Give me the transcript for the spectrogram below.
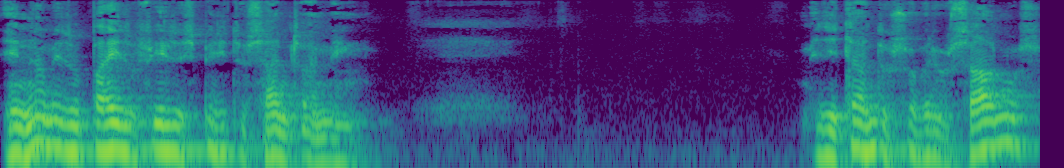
Em nome do Pai, do Filho e do Espírito Santo. Amém. Meditando sobre os Salmos,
